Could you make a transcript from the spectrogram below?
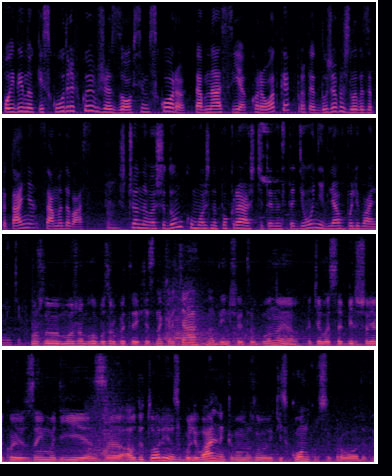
Поєдинок із Кудрівкою вже зовсім скоро. Та в нас є коротке, проте дуже важливе запитання саме до вас. Що на вашу думку можна покращити на стадіоні для вболівальників? Можливо, можна було б зробити якесь накриття над іншою трибуною. Хотілося більше в якоїсь взаємодії з аудиторією, з болівальниками, можливо, якісь конкурси проводити,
